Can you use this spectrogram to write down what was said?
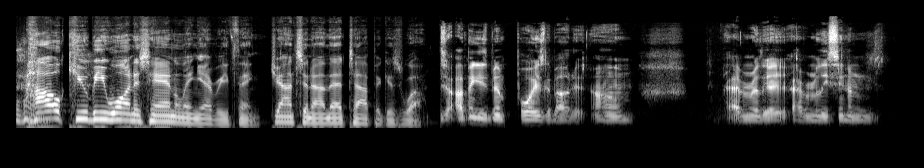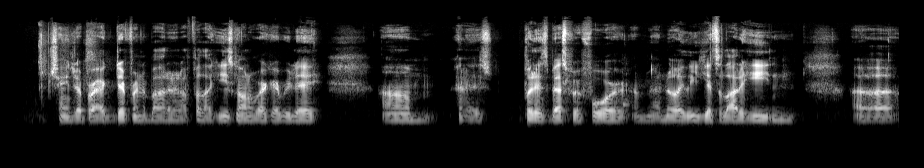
How QB1 is handling everything. Johnson on that topic as well. I think he's been poised about it. Um, I haven't really, I haven't really seen him change up or act different about it. I feel like he's going to work every day, um, and has put his best foot forward. I mean, I know he gets a lot of heat and uh,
